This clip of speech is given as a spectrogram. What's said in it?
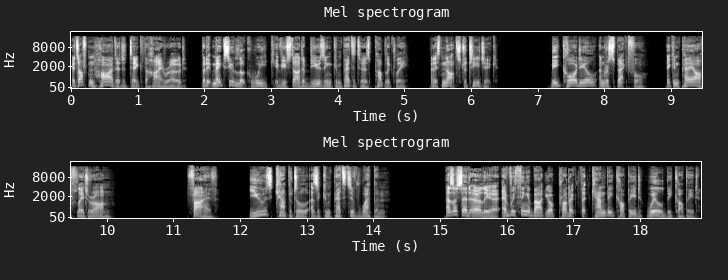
It's often harder to take the high road, but it makes you look weak if you start abusing competitors publicly, and it's not strategic. Be cordial and respectful. It can pay off later on. 5. Use capital as a competitive weapon. As I said earlier, everything about your product that can be copied will be copied.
